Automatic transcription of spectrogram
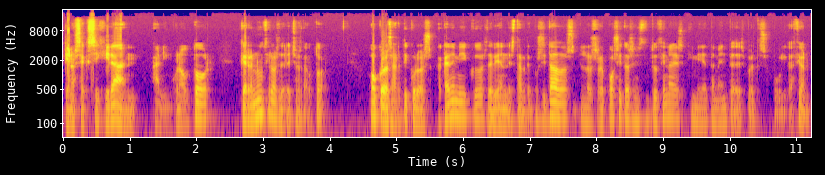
que no se exigirá a ningún autor que renuncie a los derechos de autor, o que los artículos académicos debían de estar depositados en los repósitos institucionales inmediatamente después de su publicación,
